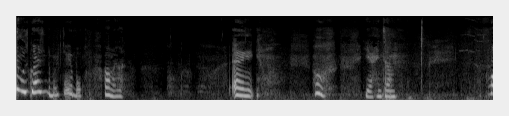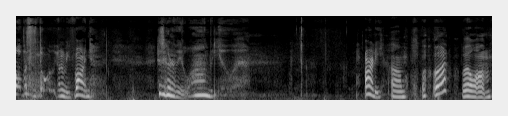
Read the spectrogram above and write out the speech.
It was crashing to my table. Oh my god. And. Oh. Yeah, and um. Well, this is totally gonna be fun. This is gonna be a long video. Alrighty, um, uh, well, um,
